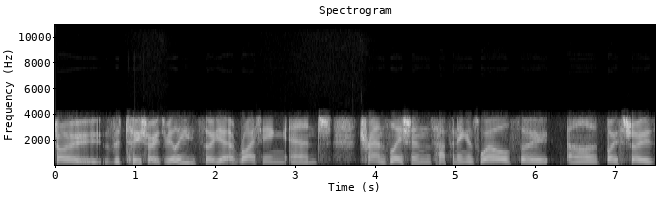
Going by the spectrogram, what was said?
show, the two shows really. So yeah, writing and translations happening as well. So uh, both shows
